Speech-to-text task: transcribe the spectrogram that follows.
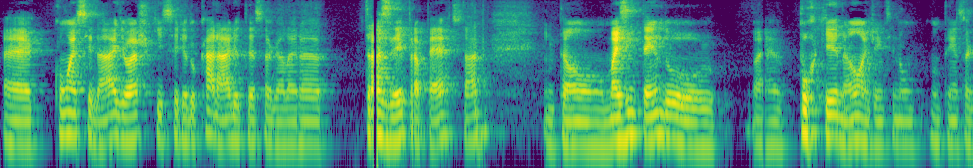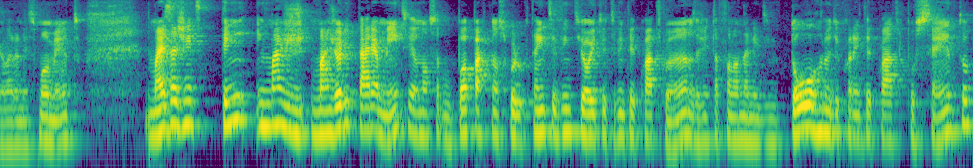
é, com essa idade. Eu acho que seria do caralho ter essa galera trazer para perto, sabe? Então, mas entendo é, por que não, a gente não, não tem essa galera nesse momento. Mas a gente tem majoritariamente, a nossa, boa parte do nosso público está entre 28 e 34 anos, a gente está falando ali de em torno de 44%.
